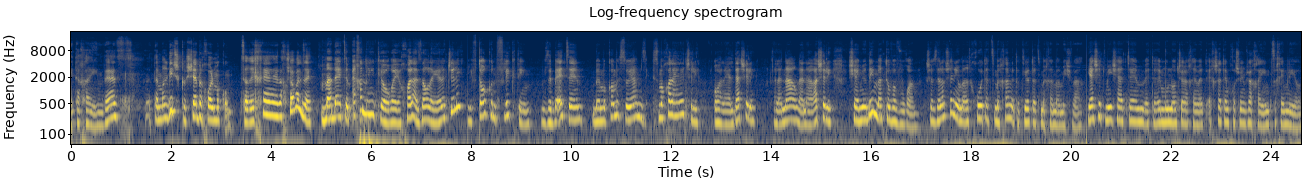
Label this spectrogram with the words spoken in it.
את החיים, ואז אתה מרגיש קשה בכל מקום. צריך uh, לחשוב על זה. מה בעצם, איך אני כהורה יכול לעזור לילד שלי לפתור קונפליקטים? זה בעצם, במקום מסוים, זה לסמוך על הילד שלי, או על הילדה שלי. על הנער והנערה שלי, שהם יודעים מה טוב עבורם. עכשיו, זה לא שאני אומרת, קחו את עצמכם ותוציאו את עצמכם מהמשוואה. יש את מי שאתם ואת האמונות שלכם ואת איך שאתם חושבים שהחיים צריכים להיות.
